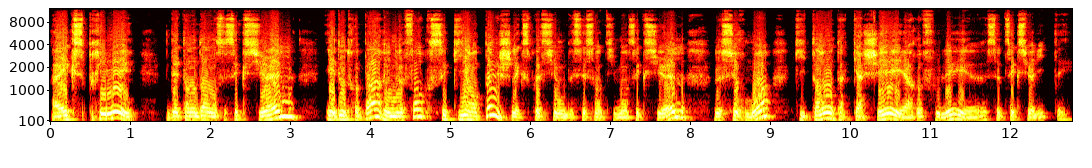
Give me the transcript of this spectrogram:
à exprimer des tendances sexuelles et d'autre part une force qui empêche l'expression de ces sentiments sexuels, le surmoi qui tente à cacher et à refouler euh, cette sexualité.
